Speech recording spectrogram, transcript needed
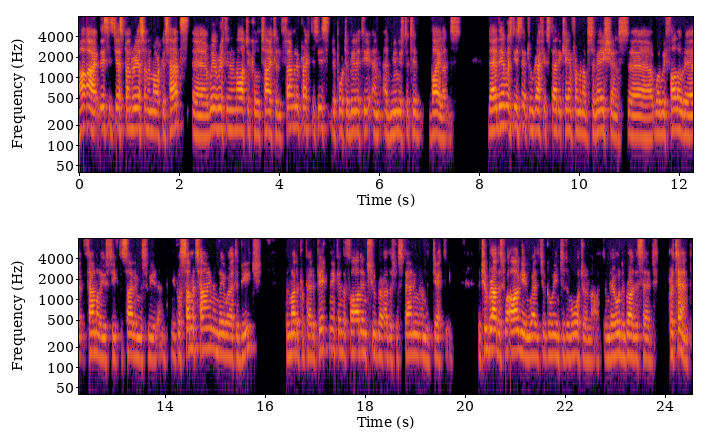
Hi, this is Jesper Andreasson and Marcus Herz. Uh, we have written an article titled Family Practices, Deportability and Administrative Violence. The idea was this ethnographic study came from an observations uh, where we followed a family who seeked asylum in Sweden. It was summertime and they were at the beach. The mother prepared a picnic and the father and two brothers were standing on the jetty. The two brothers were arguing whether to go into the water or not. And the older brother said, pretend,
